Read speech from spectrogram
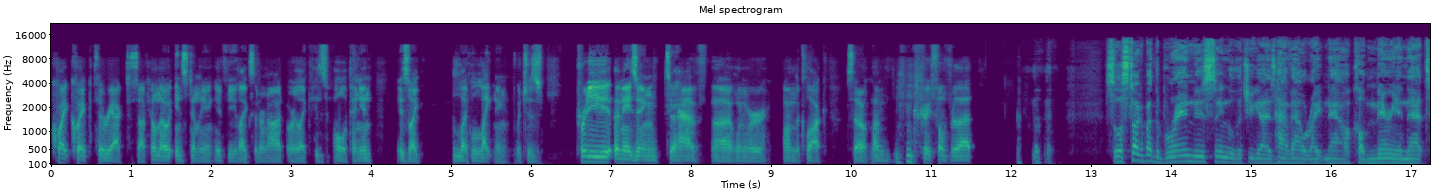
quite quick to react to stuff. He'll know instantly if he likes it or not, or like his whole opinion is like like lightning, which is pretty amazing to have uh, when we're on the clock. So I'm grateful for that. so let's talk about the brand new single that you guys have out right now called Marionette.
